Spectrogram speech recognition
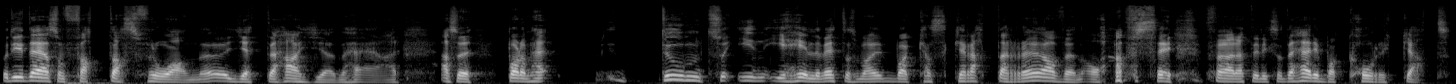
Och det är det som fattas från eh, jättehajen här. Alltså bara de här dumt så in i helvete som man bara kan skratta röven av sig. För att det liksom, det här är bara korkat.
